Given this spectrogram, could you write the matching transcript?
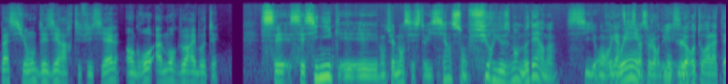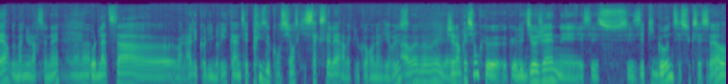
passions, désirs artificiels, en gros, amour, gloire et beauté. Ces, cyniques et, éventuellement ces stoïciens sont furieusement modernes. Si on regarde ce qui se passe aujourd'hui, le retour à la Terre de Manuel Arsenet, au-delà de ça, euh, voilà, les colibris, quand même cette prise de conscience qui s'accélère avec le coronavirus. Ah J'ai l'impression que, les Diogènes et, ces, épigones, ses successeurs,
